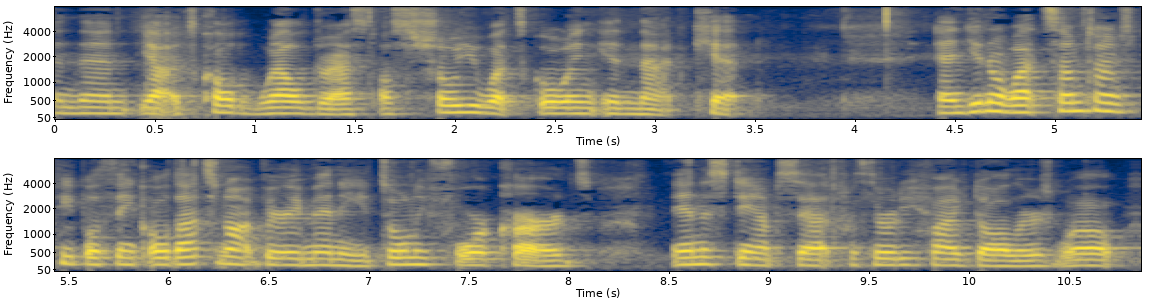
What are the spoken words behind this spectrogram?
And then, yeah, it's called well dressed. I'll show you what's going in that kit. And you know what? Sometimes people think, oh, that's not very many. It's only four cards and a stamp set for $35. Well,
